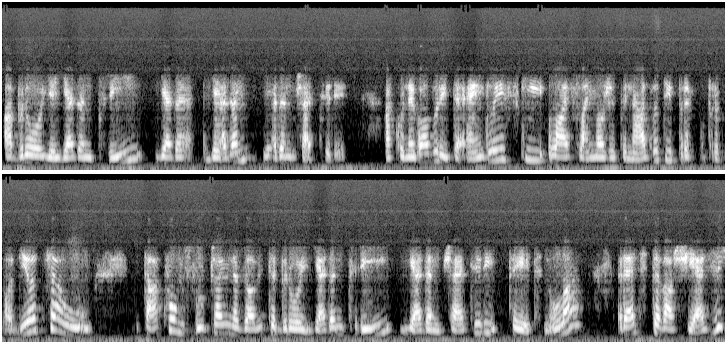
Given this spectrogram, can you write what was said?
a broj je 131114. Ako ne govorite engleski, Lifeline možete nazvati preko prevodioca. U takvom slučaju nazovite broj 131450. Recite vaš jezik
